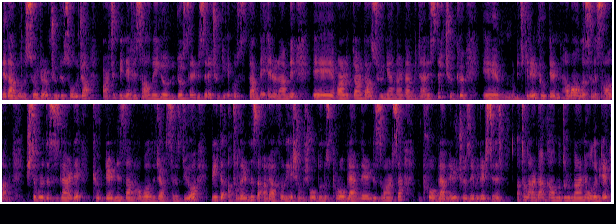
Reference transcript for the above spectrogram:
Neden bunu söylüyorum? Çünkü solucan artık bir nefes almayı gö- gösterir bizlere. Çünkü ekosistemde en önemli e, varlıklardan, sürüngenlerden bir tanesidir. Çünkü e, bitkilerin köklerinin hava almasını sağlar. İşte burada sizler de köklerinizden hava alacaksınız diyor. Bir de atalarınızla alakalı yaşamış olduğunuz problemleriniz varsa bu problemleri çözebilirsiniz. Atalardan kalma durumlar ne olabilir?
